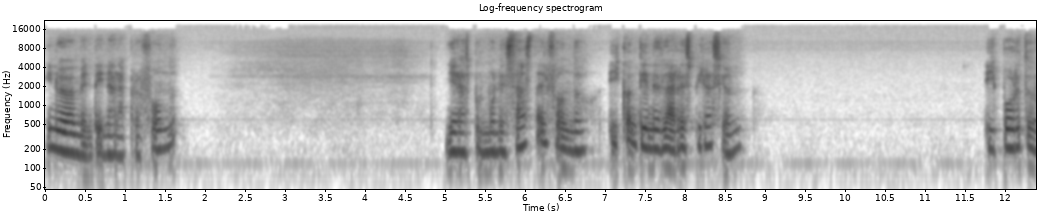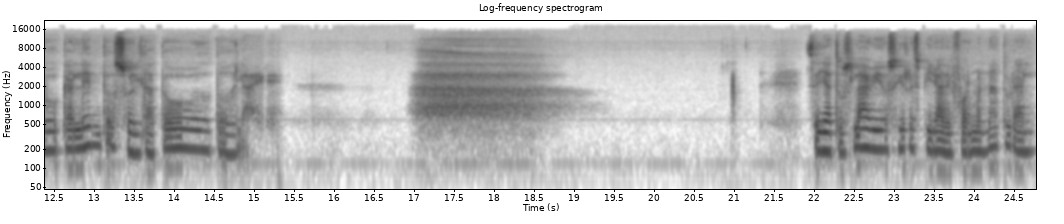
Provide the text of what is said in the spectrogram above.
Y nuevamente inhala profundo. Llenas pulmones hasta el fondo y contienes la respiración. Y por tu boca lento suelta todo, todo el aire. Sella tus labios y respira de forma natural.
